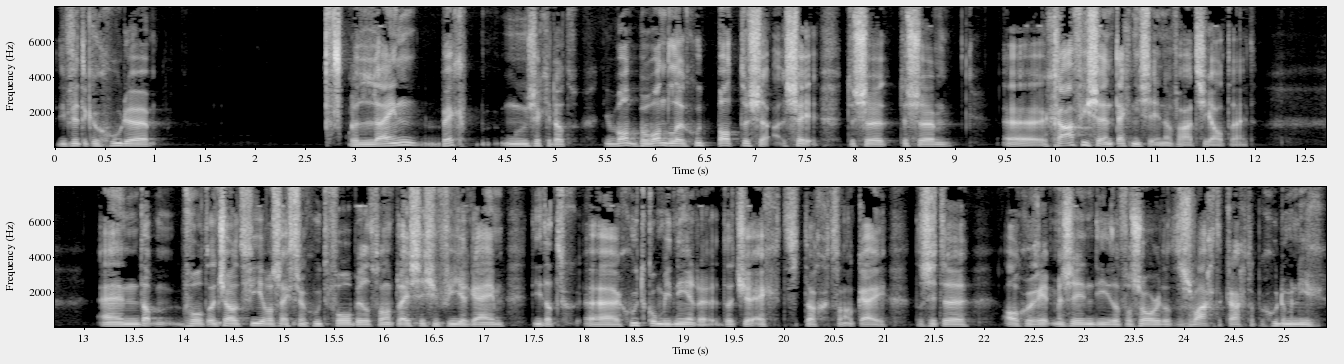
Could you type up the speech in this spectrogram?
die vind ik een goede lijn weg. Hoe zeg je dat? Die wa- bewandelen een goed pad tussen, C- tussen, tussen eh, grafische en technische innovatie altijd. En dat bijvoorbeeld Uncharted 4 was echt zo'n goed voorbeeld van een PlayStation 4 game die dat eh, goed combineerde. Dat je echt dacht van oké, er zitten algoritmes in die ervoor zorgen dat de zwaartekracht op een goede manier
